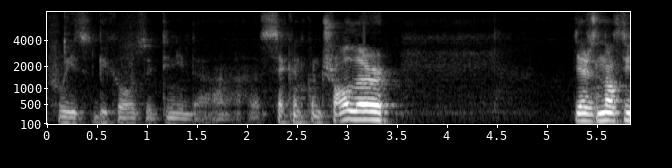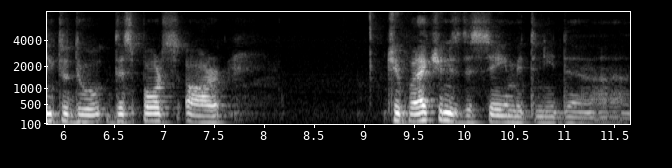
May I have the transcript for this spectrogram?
freeze because it need a, a second controller. There's nothing to do. The sports are triple action is the same. It need uh,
